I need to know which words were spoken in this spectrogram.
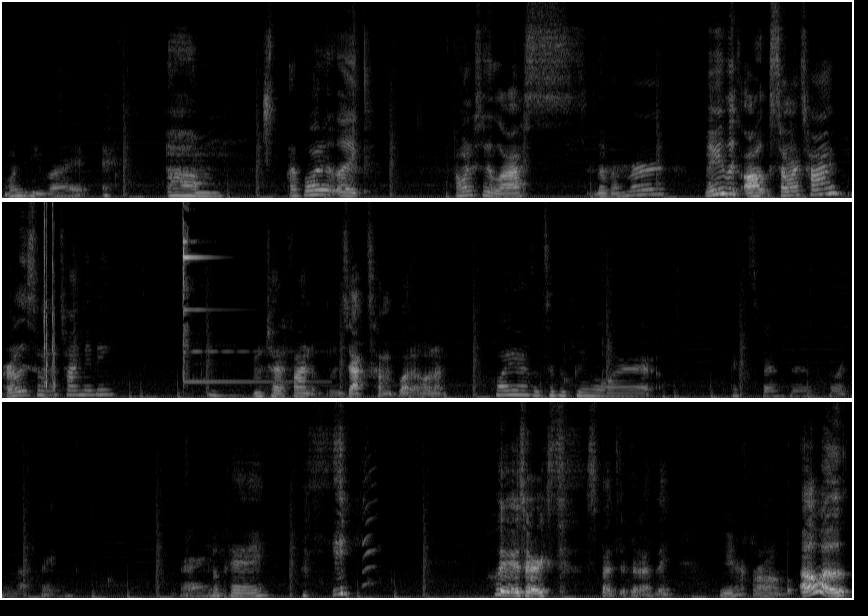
When did you buy it? Um, I bought it like I want to say last November, maybe like all summertime, early summertime, maybe. I'm trying to find the exact time I bought it. Hold on. Hoyas are typically more expensive for like nothing, right? Okay. Hoyas are expensive for nothing. You're not wrong. Oh,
